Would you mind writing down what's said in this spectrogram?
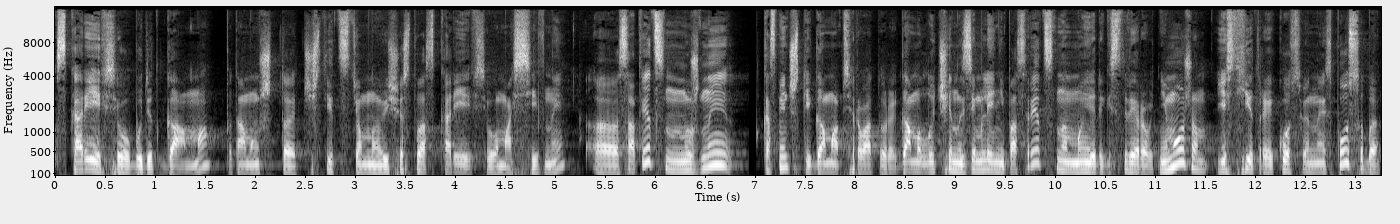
скорее всего, будет гамма, потому что частицы темного вещества, скорее всего, массивные. Э, соответственно, нужны космические гамма-обсерватории. Гамма-лучи на Земле непосредственно мы регистрировать не можем. Есть хитрые косвенные способы,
